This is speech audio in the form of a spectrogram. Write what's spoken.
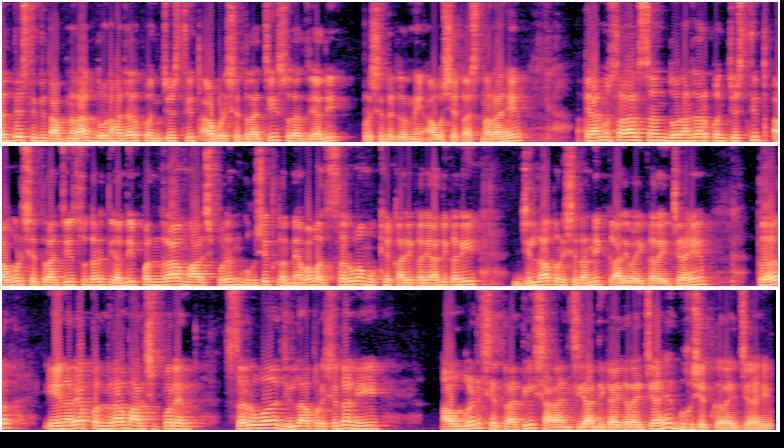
सद्यस्थितीत आपल्याला दोन हजार पंचवीस स्थित अवघड क्षेत्राची सुधारित यादी प्रसिद्ध करणे आवश्यक असणार आहे. त्यानुसार सन दोन हजार पंचवीस स्थित अवघड क्षेत्राची सुधारित यादी पंधरा मार्चपर्यंत घोषित करण्याबाबत सर्व मुख्य कार्यकारी अधिकारी जिल्हा परिषदांनी कार्यवाही करायची आहे. तर येणाऱ्या पंधरा मार्चपर्यंत सर्व जिल्हा परिषदांनी अवघड क्षेत्रातील शाळांची यादी काय करायची आहे? घोषित करायची आहे.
